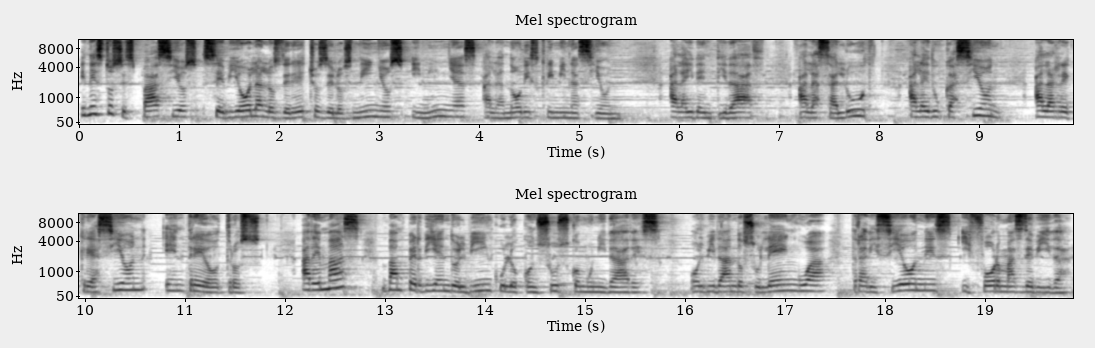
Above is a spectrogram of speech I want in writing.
En estos espacios se violan los derechos de los niños y niñas a la no discriminación, a la identidad, a la salud, a la educación, a la recreación, entre otros. Además, van perdiendo el vínculo con sus comunidades, olvidando su lengua, tradiciones y formas de vida.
